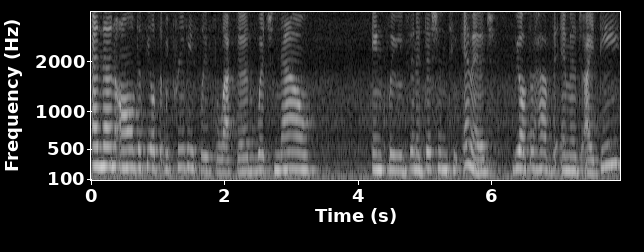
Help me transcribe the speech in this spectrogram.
And then all of the fields that we previously selected, which now includes, in addition to image, we also have the image ID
